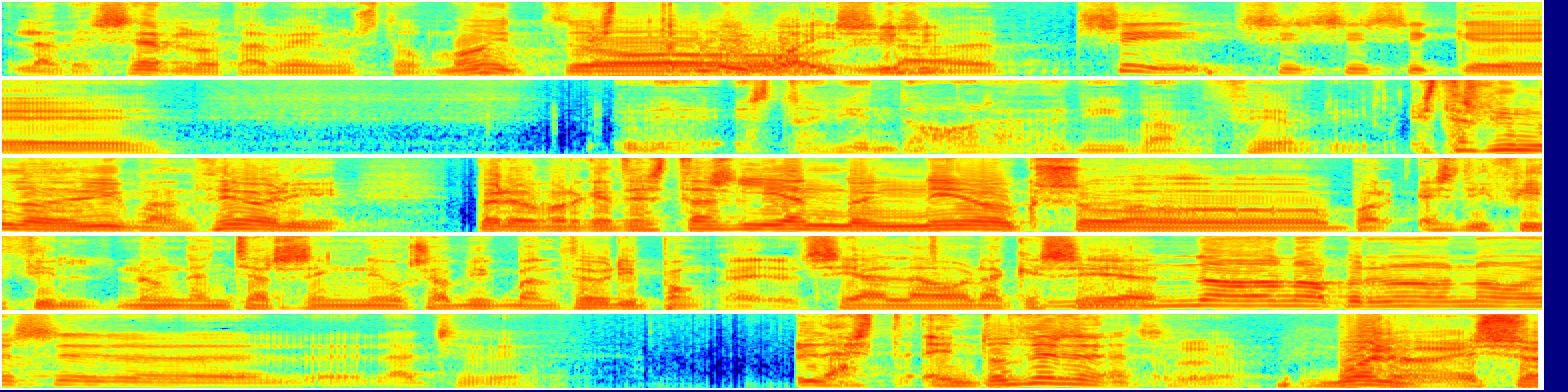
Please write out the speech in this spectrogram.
La de Serlo tamén gustou moito. Está moi guai, sí, la- sí, sí, sí, sí que eh, estoy viendo ahora de Big Bang Theory. Estás viendo de Big Bang Theory, pero porque te estás liando en Neox o... Es difícil no engancharse en Neox a Big Bang Theory, eh, sea la hora que sea. No, no, pero no, no, es el, el HBO. Las- entonces, HBO. bueno, eso...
